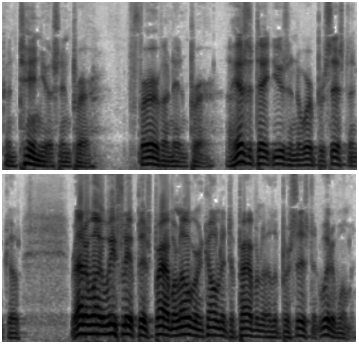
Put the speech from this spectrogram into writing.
continuous in prayer, fervent in prayer. I hesitate using the word persistent because right away we flip this parable over and call it the parable of the persistent widow woman.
